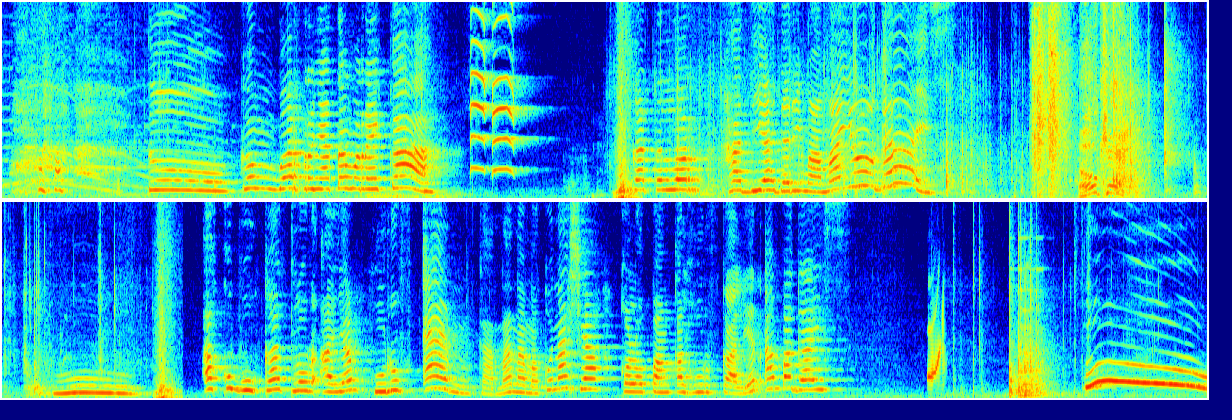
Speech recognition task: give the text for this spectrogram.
Tuh, kembar ternyata mereka. Buka telur hadiah dari mama yuk, guys. Okay. Uh, aku buka telur ayam huruf N karena namaku Nasya. Kalau pangkal huruf kalian apa, guys? Uh,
